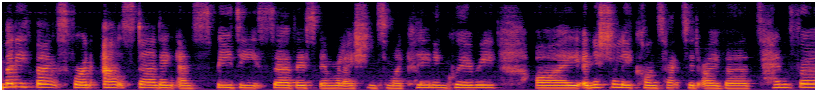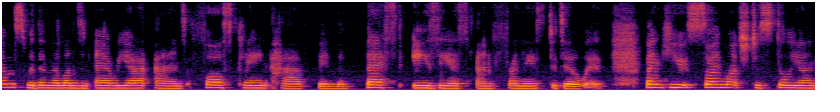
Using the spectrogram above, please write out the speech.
Many thanks for an outstanding and speedy service in relation to my cleaning query. I initially contacted over 10 firms within the London area, and FastKlean have been the best, easiest, and friendliest to deal with. Thank you so much to Stullion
